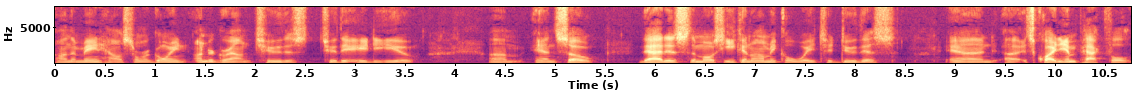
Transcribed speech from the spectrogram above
on the main house and we're going underground to this, to the ADU. Um, and so that is the most economical way to do this. And, uh, it's quite impactful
